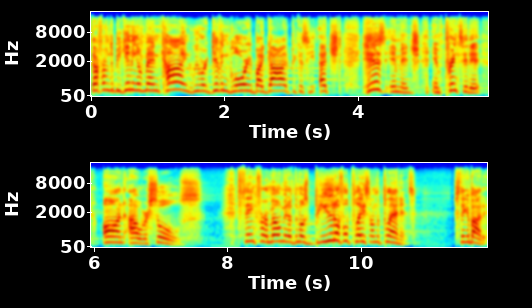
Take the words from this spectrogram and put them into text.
That from the beginning of mankind, we were given glory by God because He etched His image and printed it on our souls. Think for a moment of the most beautiful place on the planet. Just think about it.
